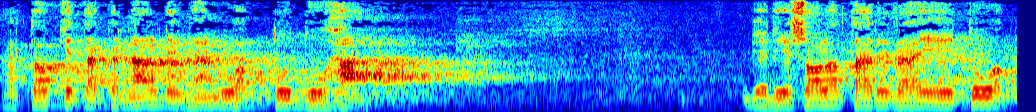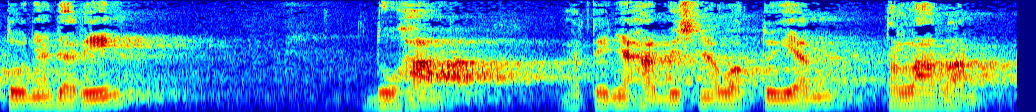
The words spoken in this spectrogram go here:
Atau kita kenal dengan waktu duha jadi sholat hari raya itu waktunya dari duha. Artinya habisnya waktu yang terlarang.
